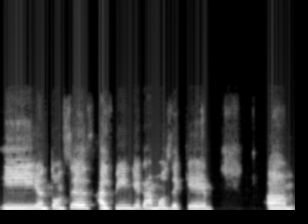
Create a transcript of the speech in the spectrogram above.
Y entonces al fin llegamos de que um,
